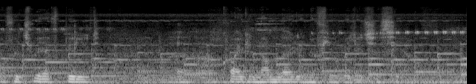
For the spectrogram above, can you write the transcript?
of which we have built uh, quite a number in a few villages here.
